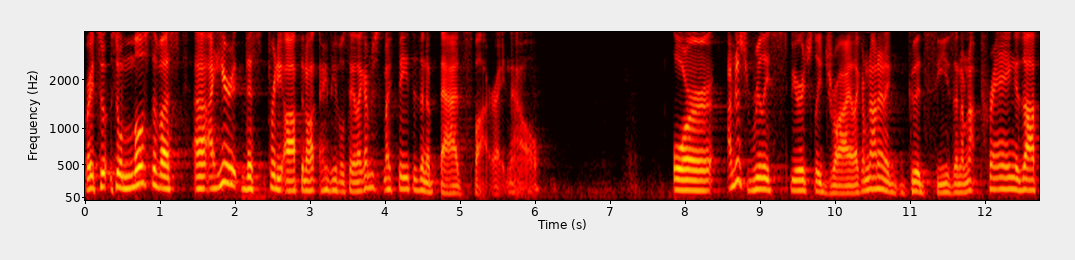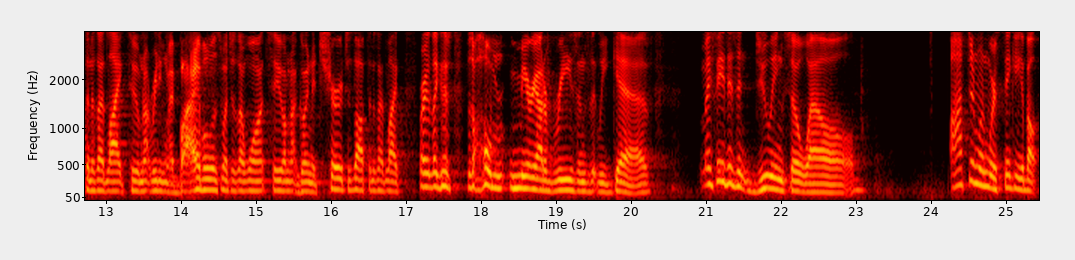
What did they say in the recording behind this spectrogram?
Right, so, so most of us, uh, I hear this pretty often. I hear people say, like, I'm just, my faith is in a bad spot right now or I'm just really spiritually dry. Like I'm not in a good season. I'm not praying as often as I'd like to. I'm not reading my Bible as much as I want to. I'm not going to church as often as I'd like. Right? Like there's, there's a whole myriad of reasons that we give. My faith isn't doing so well. Often when we're thinking about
